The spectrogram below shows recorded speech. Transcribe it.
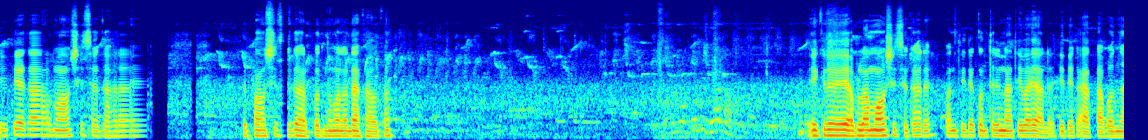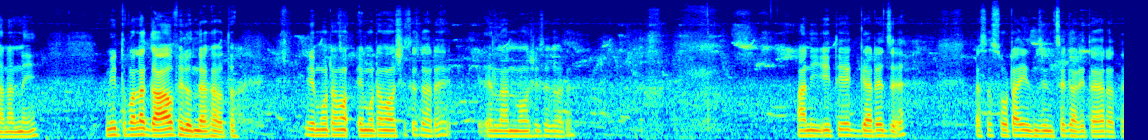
इथे एका मावशीचं घर आहे? ते मावशीचं घर पण तुम्हाला दाखवतं. इकडे आपला मावशीचं घर आहे पण तिथे कोणतरी नातेवाई आलं तिथे काय आता आपण जाणार नाही. मी तुम्हाला गाव फिरून दाखवतो. हे मोठा मा हे मोठा मावशीचं घर आहे हे लहान मावशीचं घर आहे. आणि इथे एक गॅरेज आहे. असं छोटा इंजिनचे गाडी तयार होते.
